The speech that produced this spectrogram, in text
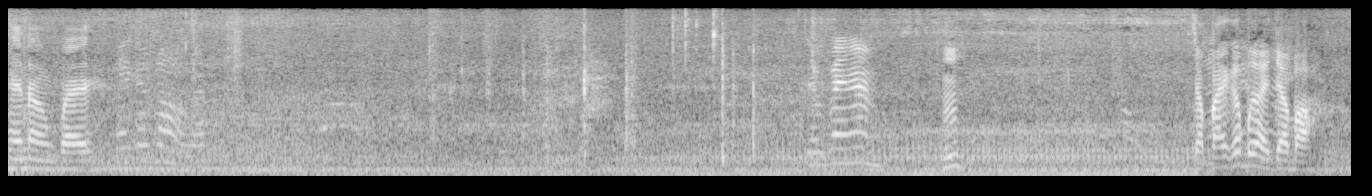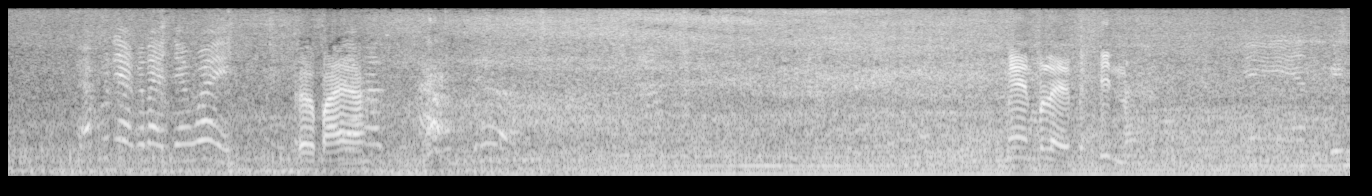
ให้น้องไปไปกันต่อกันจะไปนั่น หึจะไปก็เบื่อจะบอกแอปผู้เดียวก็ได้แจ้งไว้เออไปอะถ่ายเด้อแม่นไปเลยเป็นปิ้นนะแอนบิน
